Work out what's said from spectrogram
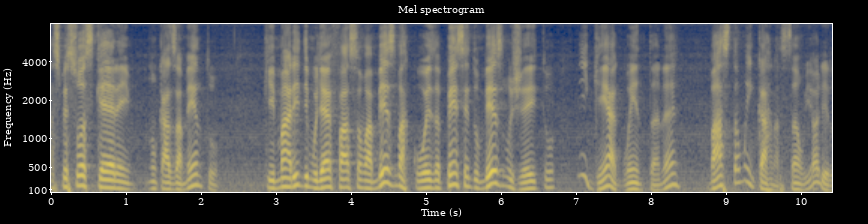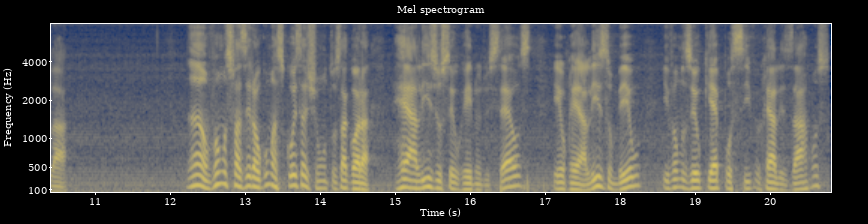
As pessoas querem, no casamento, que marido e mulher façam a mesma coisa, pensem do mesmo jeito. Ninguém aguenta, né? Basta uma encarnação, e olhe lá. Não, vamos fazer algumas coisas juntos. Agora, realize o seu reino dos céus, eu realizo o meu, e vamos ver o que é possível realizarmos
